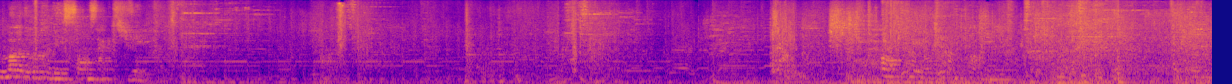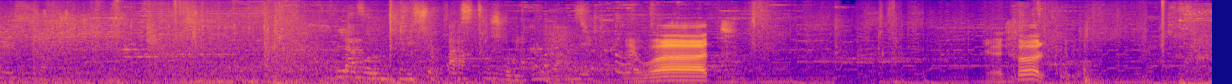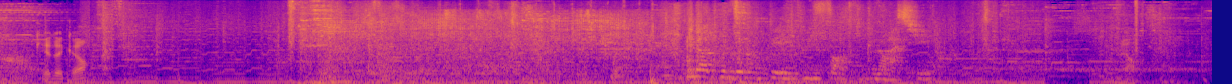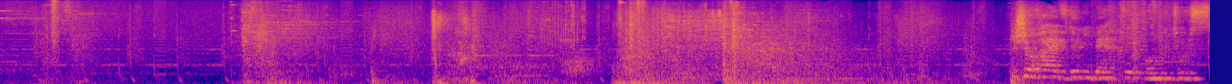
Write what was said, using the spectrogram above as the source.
Mode reconnaissance activé. Entrée en plateforme. La volonté surpasse toujours la courage. Mais what? Elle est folle d'accord. Notre volonté est plus forte que leur acier. Merde. Je rêve de liberté pour nous tous.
